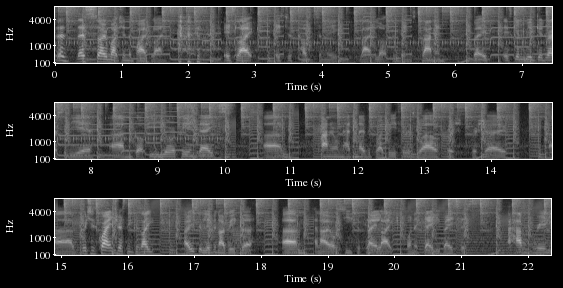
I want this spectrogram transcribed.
there's there's so much in the pipeline. it's like it's just constantly like lots of things planning, but it's, it's going to be a good rest of the year. Um, got a few European dates. Um, planning on heading over to Ibiza as well for a, for a show, uh, which is quite interesting because I I used to live in Ibiza um, and I obviously used to play like on a daily basis. I haven't really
